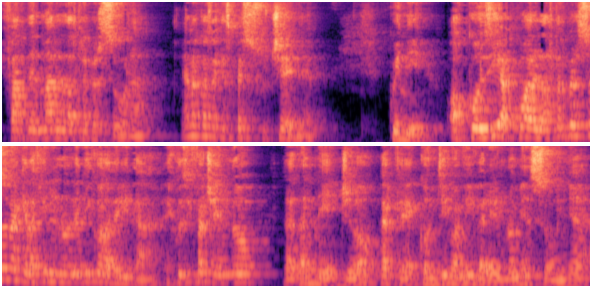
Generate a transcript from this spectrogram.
far del male all'altra persona. È una cosa che spesso succede. Quindi ho così a cuore l'altra persona che alla fine non le dico la verità e così facendo la danneggio perché continua a vivere in una menzogna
